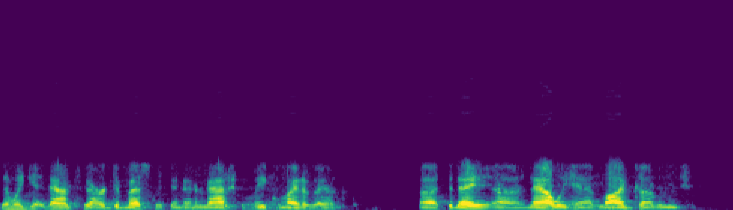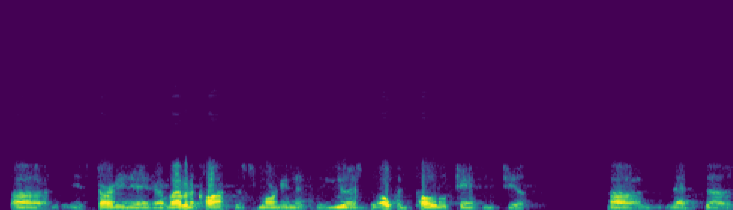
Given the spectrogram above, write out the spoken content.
Then we get down to our domestic and international equine events. Uh, today, uh, now we have live coverage. Uh, it started at 11 o'clock this morning at the U.S. Open Polo Championship. Uh, that's uh,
